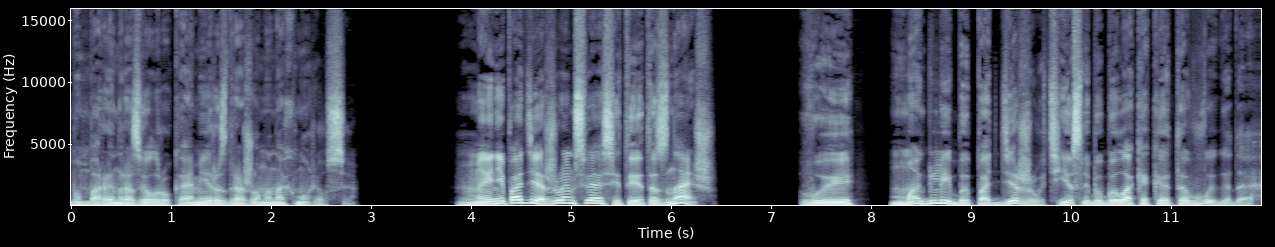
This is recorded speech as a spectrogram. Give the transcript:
Бомбарен развел руками и раздраженно нахмурился. «Мы не поддерживаем связь, и ты это знаешь. Вы могли бы поддерживать, если бы была какая-то выгода».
